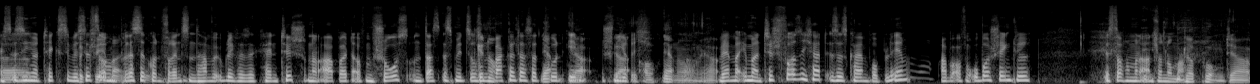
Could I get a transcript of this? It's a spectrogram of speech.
Es ist nicht nur Texte, wir sitzen auch in Pressekonferenzen, da haben wir üblicherweise keinen Tisch, sondern arbeiten auf dem Schoß und das ist mit so Genau. Wackeltastaturen eben schwierig. Ja, auch, Ja. genau, ja. Wenn man immer einen Tisch vor sich hat, ist es kein Problem, aber auf dem Oberschenkel ist doch nochmal eine andere Nummer. Guter Punkt, ja.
